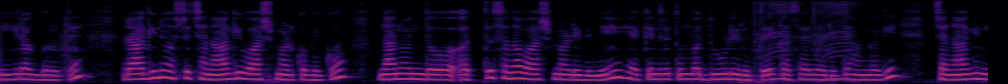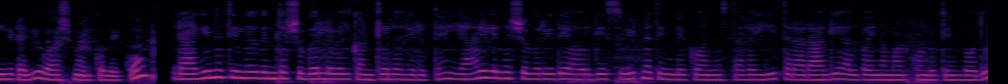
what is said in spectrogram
ನೀರಾಗಿ ಬರುತ್ತೆ. ರಾಗಿನೂ ಅಷ್ಟೇ ಚೆನ್ನಾಗಿ ವಾಶ್ ಮಾಡ್ಕೋಬೇಕು. ನಾನೊಂದು ಹತ್ತು ಸಲ ವಾಶ್ ಮಾಡಿದ್ದೀನಿ. ಯಾಕೆಂದರೆ ತುಂಬ ಧೂಳಿರುತ್ತೆ, ಕಸ ಎಲ್ಲ ಇರುತ್ತೆ, ಹಂಗಾಗಿ ಚೆನ್ನಾಗಿ ನೀಟಾಗಿ ವಾಶ್ ಮಾಡ್ಕೋಬೇಕು. ರಾಗಿನ ತಿನ್ನೋದ್ರಿಂದ ಶುಗರ್ ಲೆವೆಲ್ ಕಂಟ್ರೋಲಲ್ಲಿರುತ್ತೆ ಯಾರಿಗೆಲ್ಲ ಶುಗರ್ ಇದೆ, ಅವ್ರಿಗೆ ಸ್ವೀಟ್ನ ತಿನ್ನಬೇಕು ಅನ್ನಿಸ್ದಾಗ ಈ ಥರ ರಾಗಿ ಹಲ್ವಾನ ಮಾಡಿಕೊಂಡು ತಿನ್ಬೋದು.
